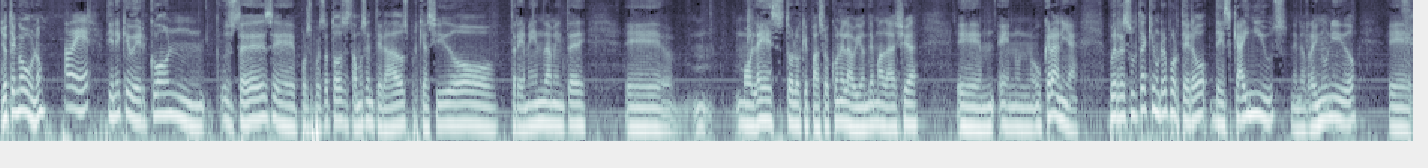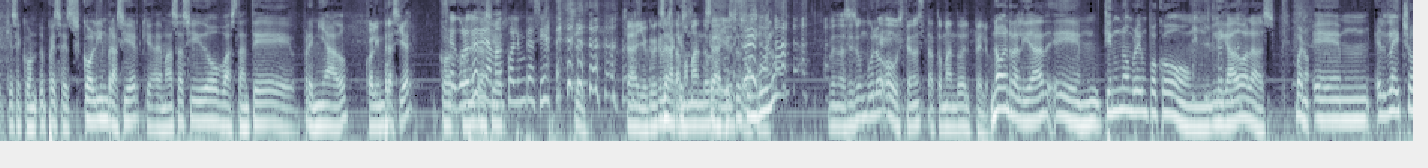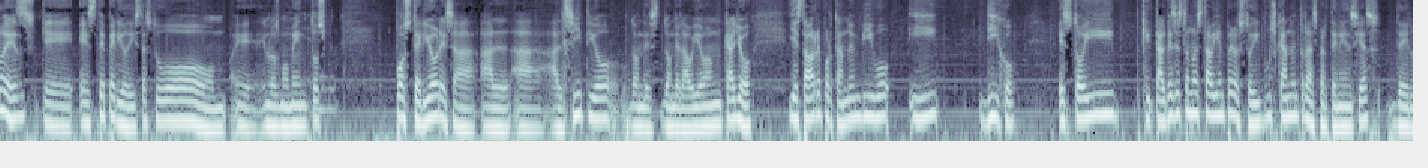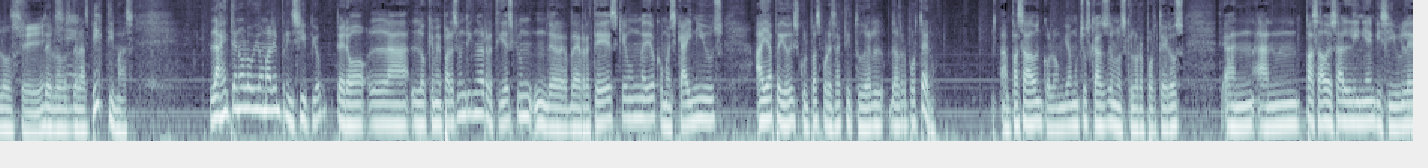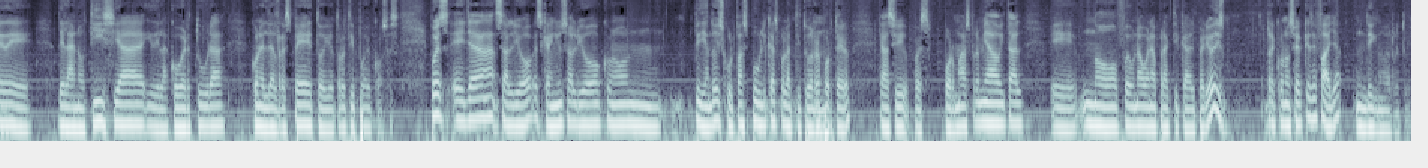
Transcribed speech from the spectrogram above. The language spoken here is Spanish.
Yo tengo uno. A ver. Tiene que ver con ustedes, eh, por supuesto, todos estamos enterados porque ha sido tremendamente eh, molesto lo que pasó con el avión de Malasia eh, en Ucrania. Pues resulta que un reportero de Sky News en el Reino Unido, eh, que se pues es Colin Brasier, que además ha sido bastante premiado. ¿Colin Brasier? Col Seguro Colin que Brasier. se llama Colin Brasier. Sí. O sea, yo creo que nos está mamando ¿será que esto es un bulo? Pues no sé si es un bulo o usted nos está tomando del pelo. No, en realidad eh, tiene un nombre un poco mm, ligado a las... Bueno, eh, el hecho es que este periodista estuvo eh, en los momentos posteriores a, al, al, sitio donde, donde el avión cayó y estaba reportando en vivo y dijo, estoy que tal vez esto no está bien, pero estoy buscando entre las pertenencias de los, de, los sí. de las víctimas. La gente no lo vio mal en principio, pero la, lo que me parece un digno de RT es que un, de, RT es que un medio como Sky News haya pedido disculpas por esa actitud del, del reportero. Han pasado en Colombia muchos casos en los que los reporteros han, han pasado esa línea invisible de, de, la noticia y de la cobertura con el del respeto y otro tipo de cosas. Pues ella salió, Sky News salió con pidiendo disculpas públicas por la actitud del reportero, que así, pues, por más premiado y tal, eh, no fue una buena práctica del periodismo. Reconocer que se falla, un digno de retweet.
